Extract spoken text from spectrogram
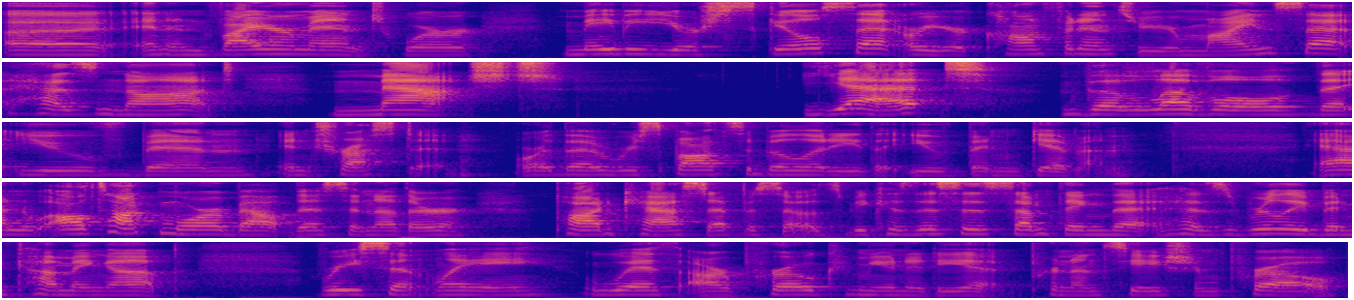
uh, an environment where maybe your skill set or your confidence or your mindset has not matched yet the level that you've been entrusted or the responsibility that you've been given. And I'll talk more about this in other podcast episodes because this is something that has really been coming up recently with our pro community at Pronunciation Pro.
